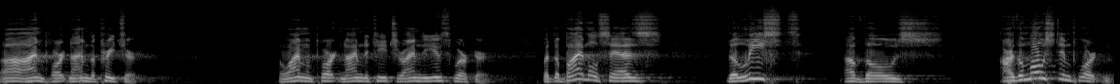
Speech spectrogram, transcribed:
oh, I'm important, I'm the preacher. Oh, I'm important, I'm the teacher, I'm the youth worker. But the Bible says the least of those are the most important.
